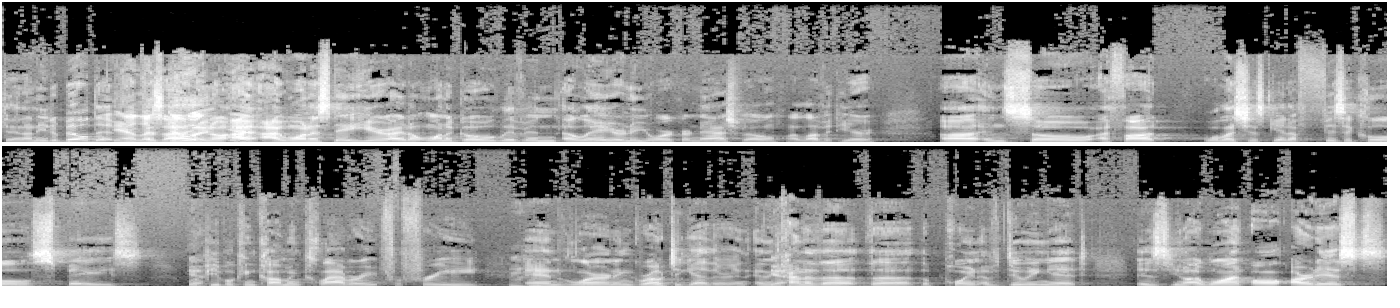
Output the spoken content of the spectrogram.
then I need to build it. Yeah, because let's do I, it. You know, Yeah. I, I want to stay here. I don't want to go live in L.A. or New York or Nashville. I love it here, uh, and so I thought, well, let's just get a physical space where Yeah. people can come and collaborate for free and learn and grow together. And, and Mm-hmm. Yeah. kind of the, the, the point of doing it is, you know, I want all artists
